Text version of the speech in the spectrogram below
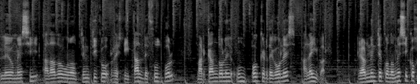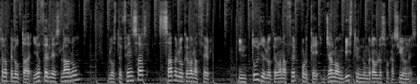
Leo Messi ha dado un auténtico recital de fútbol marcándole un póker de goles a Eibar, Realmente cuando Messi coge la pelota y hace el slalom, los defensas saben lo que van a hacer, intuyen lo que van a hacer porque ya lo han visto en innumerables ocasiones.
